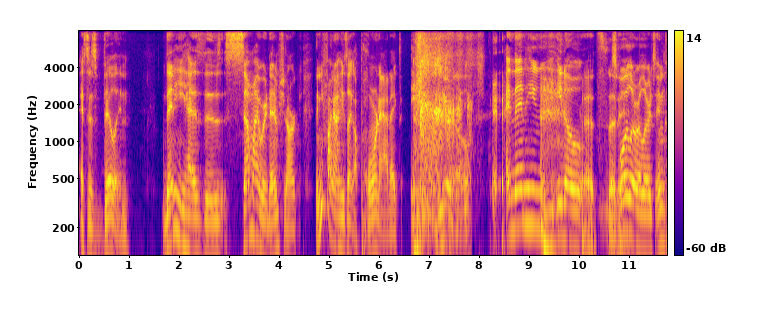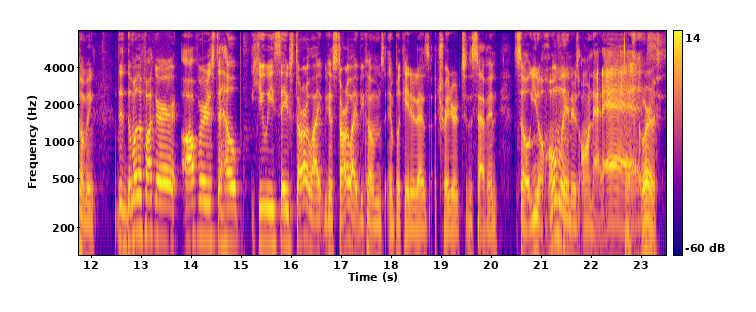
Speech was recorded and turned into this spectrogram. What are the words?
as this villain. Then he has this semi redemption arc. Then you find out he's like a porn addict, he's a weirdo, and then he, you know, spoiler alerts incoming. The, the motherfucker offers to help Huey save Starlight because Starlight becomes implicated as a traitor to the Seven. So you know, Homelander's on that ass, Of course.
